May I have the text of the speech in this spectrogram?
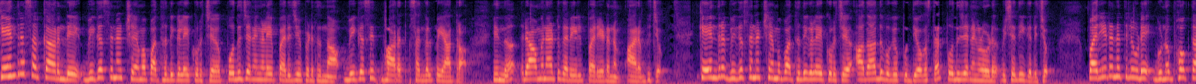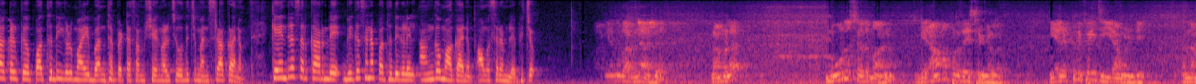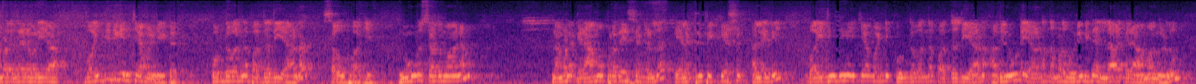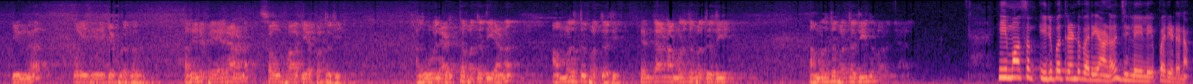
കേന്ദ്ര സർക്കാരിന്റെ വികസന ക്ഷേമ പദ്ധതികളെക്കുറിച്ച് പൊതുജനങ്ങളെ പരിചയപ്പെടുത്തുന്ന വികസിത് ഭാരത് സങ്കല്പയാത്ര ഇന്ന് രാമനാട്ടുകരയിൽ പര്യടനം ആരംഭിച്ചു. കേന്ദ്ര വികസന ക്ഷേമ പദ്ധതികളെക്കുറിച്ച് അതാത് വകുപ്പ് ഉദ്യോഗസ്ഥർ പൊതുജനങ്ങളോട് വിശദീകരിച്ചു. പര്യടനത്തിലൂടെ ഗുണഭോക്താക്കൾക്ക് പദ്ധതികളുമായി ബന്ധപ്പെട്ട സംശയങ്ങൾ ചോദിച്ചു മനസ്സിലാക്കാനും കേന്ദ്ര സർക്കാരിന്റെ വികസന പദ്ധതികളിൽ അംഗമാകാനും അവസരം ലഭിച്ചു. നമ്മൾ നൂറ് ശതമാനം ഗ്രാമപ്രദേശങ്ങളിൽ ഇലക്ട്രിഫൈ ചെയ്യാൻ വേണ്ടി. നമ്മൾ എന്തായാലും പറയുക വൈദ്യുതീകരിക്കാൻ വേണ്ടിയിട്ട് കൊണ്ടുവന്ന പദ്ധതിയാണ് സൗഭാഗ്യം. നൂറ് ശതമാനം നമ്മുടെ ഗ്രാമപ്രദേശങ്ങളിൽ ഇലക്ട്രിഫിക്കേഷൻ അല്ലെങ്കിൽ വൈദ്യുതീകരിക്കാൻ വേണ്ടി കൊണ്ടുവന്ന പദ്ധതിയാണ്. അതിലൂടെയാണ് നമ്മൾ ഒരുവിധ എല്ലാ ഗ്രാമങ്ങളും ഇന്ന് വൈദ്യുതീകരിക്കപ്പെടുന്നത്. അതിന്റെ പേരാണ് സൗഭാഗ്യ പദ്ധതി. അതുപോലെ അടുത്ത പദ്ധതിയാണ് അമൃത് പദ്ധതി. എന്താണ് അമൃത് പദ്ധതി? അമൃത് പദ്ധതി എന്ന് പറഞ്ഞാൽ ഈ മാസം ഇരുപത്തിരണ്ട് വരെയാണ് ജില്ലയിലെ പര്യടനം.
